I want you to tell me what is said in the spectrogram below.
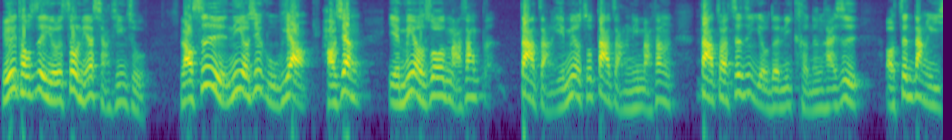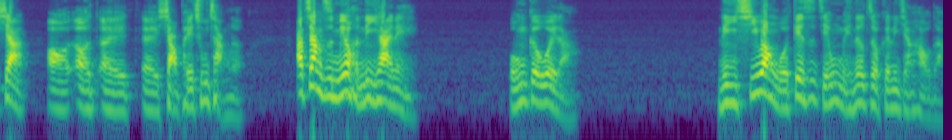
有些投资人有的时候你要想清楚，老师，你有些股票好像也没有说马上大涨，也没有说大涨你马上大赚，甚至有的你可能还是哦震荡一下哦呃呃呃小赔出场了啊，这样子没有很厉害呢。我问各位啦，你希望我电视节目每天都只有跟你讲好的，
